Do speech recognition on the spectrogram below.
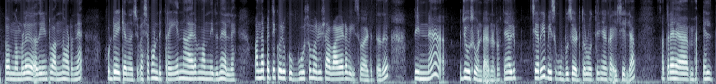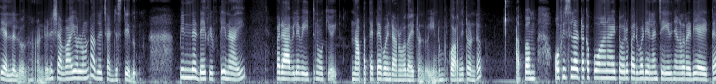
ഇപ്പം നമ്മൾ അത് കഴിഞ്ഞിട്ട് വന്ന ഉടനെ ഫുഡ് കഴിക്കാമെന്ന് വെച്ചു. വിശപ്പുണ്ട്. ഇത്രയും നേരം വന്നിരുന്നതല്ലേ? വന്നപ്പോഴത്തേക്ക് ഒരു കുബൂസും ഒരു ഷവായയുടെ പീസും എടുത്തത്. പിന്നെ ജ്യൂസും ഉണ്ടായിരുന്നു കേട്ടോ. ഞാൻ ഒരു ചെറിയ പീസ് കുബൂസും എടുത്തോളൂ ഒത്തിരി ഞാൻ കഴിച്ചില്ല. അത്ര ഹെൽത്തി അല്ലല്ലോ അത്. അതുകൊണ്ട് പിന്നെ ഷവായി ഉള്ളതുകൊണ്ട് അത് വെച്ച് അഡ്ജസ്റ്റ് ചെയ്തു. പിന്നെ ഡേ ഫിഫ്റ്റീനായി അപ്പോൾ രാവിലെ വെയിറ്റ് നോക്കി നാൽപ്പത്തെട്ട് പോയിന്റ് അറുപതായിട്ടുണ്ട് വീണ്ടും കുറഞ്ഞിട്ടുണ്ട്. അപ്പം ഓഫീസിലോട്ടൊക്കെ പോകാനായിട്ട് ഓരോ പരിപാടിയെല്ലാം ചെയ്ത് ഞങ്ങൾ റെഡി ആയിട്ട്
